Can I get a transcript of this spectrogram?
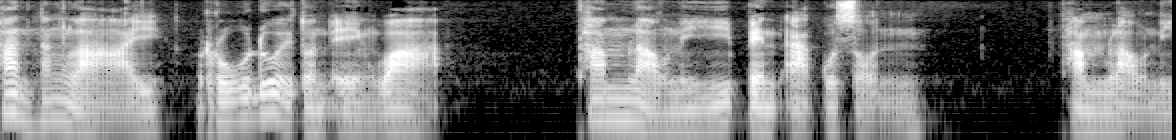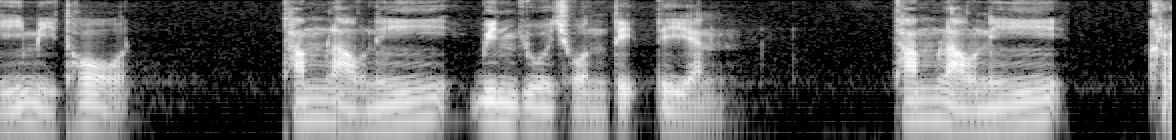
ท่านทั้งหลายรู้ด้วยตนเองว่าทำเหล่านี้เป็นอกุศลทำเหล่านี้มีโทษทำเหล่านี้วินยูชนติเตียนทำเหล่านี้ใคร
